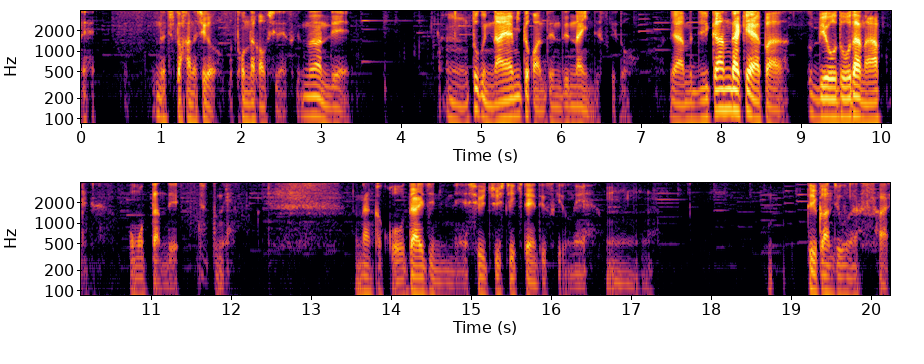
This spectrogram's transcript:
いう。ね。ちょっと話が飛んだかもしれないですけど。なんで、うん、特に悩みとかは全然ないんですけど。じゃあ時間だけはやっぱ平等だなって思ったんでちょっとね。なんかこう大事にね集中していきたいんですけどね。うん。っていう感じでございますはい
